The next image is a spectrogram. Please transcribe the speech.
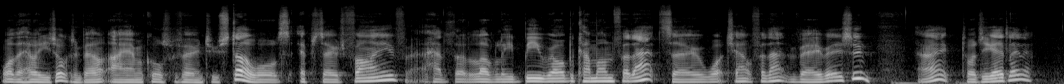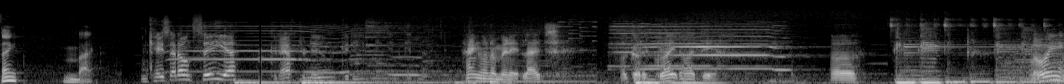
what the hell are you talking about? I am, of course, referring to Star Wars Episode 5. I had the lovely B roll come on for that, so watch out for that very, very soon. Alright, talk to you guys later. Thanks. Bye. In case I don't see you, good afternoon, good evening, and good night. Hang on a minute, lads. I've got a great idea. Uh, Louis,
